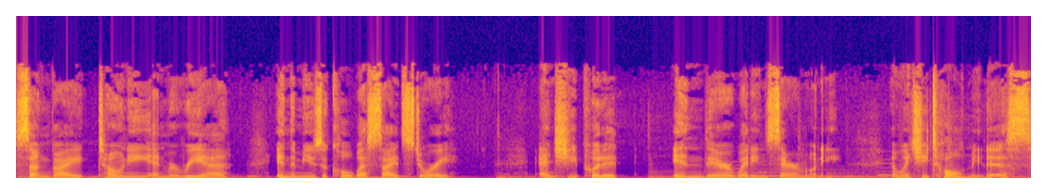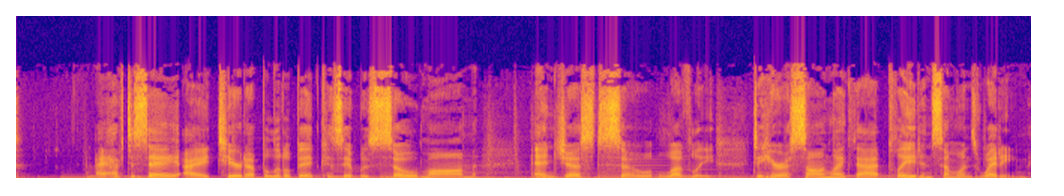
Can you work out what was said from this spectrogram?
sung by Tony and Maria in the musical West Side Story, and she put it in their wedding ceremony. And when she told me this, I have to say I teared up a little bit because it was so mom and just so lovely to hear a song like that played in someone's wedding.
